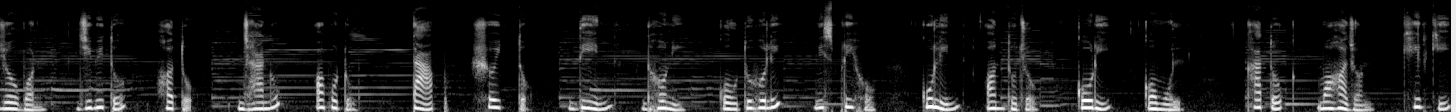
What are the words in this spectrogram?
যৌবন, জীবিত, হত, ঝানু, অপটু, তাপ শৈত্য দিন, ধনী, কৌতূহলী, নিস্পৃহ, কুলীন, অন্তজ করি কোমল, খাতক, মহাজন, খিড়কি,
